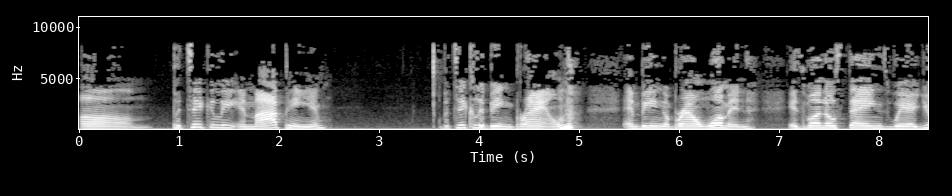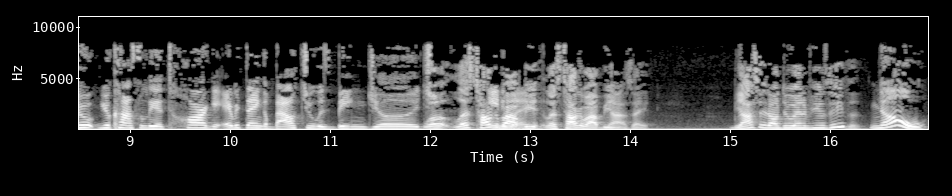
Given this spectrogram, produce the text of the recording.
Um, particularly in my opinion, particularly being brown and being a brown woman is one of those things where you're, you're constantly a target. Everything about you is being judged. well, let's talk about Anyway. Be- let's talk about Beyonce. Beyonce don't do interviews either. no.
